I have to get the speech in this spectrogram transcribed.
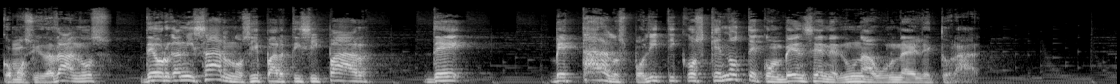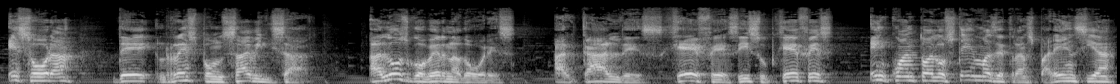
como ciudadanos, de organizarnos y participar, de vetar a los políticos que no te convencen en una urna electoral. Es hora de responsabilizar a los gobernadores, alcaldes, jefes y subjefes en cuanto a los temas de transparencia,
